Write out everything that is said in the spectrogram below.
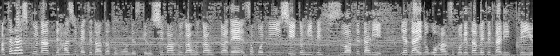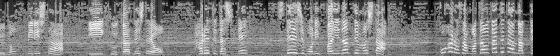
新しくなって初めてだったと思うんですけど、芝生がふかふかで、そこにシート引いて座ってたり、屋台のご飯そこで食べてたりっていうのんびりした、いい空間でしたよ。晴れてたしね。ステージも立派になってました。小原さんまた歌ってたんだって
